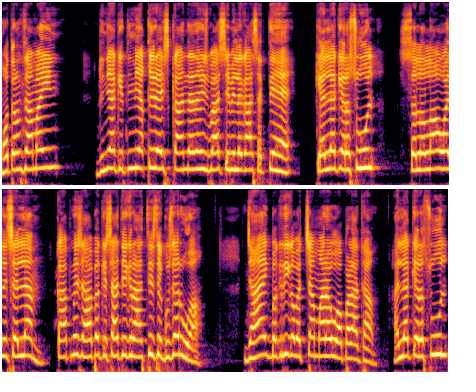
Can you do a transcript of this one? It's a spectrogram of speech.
मोहतरम सामाइन, दुनिया कितनी अकीर है इसका अंदाज़ा इस बात से भी लगा सकते हैं कि अल्लाह के रसूल सल्लल्लाहु अलैहि वसल्लम, का अपने सहाबा के साथ एक रास्ते से गुजर हुआ, जहाँ एक बकरी का बच्चा मरा हुआ पड़ा था। अल्लाह के रसूल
